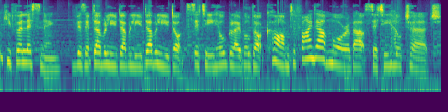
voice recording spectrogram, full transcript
Thank you for listening. Visit www.cityhillglobal.com to find out more about City Hill Church.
